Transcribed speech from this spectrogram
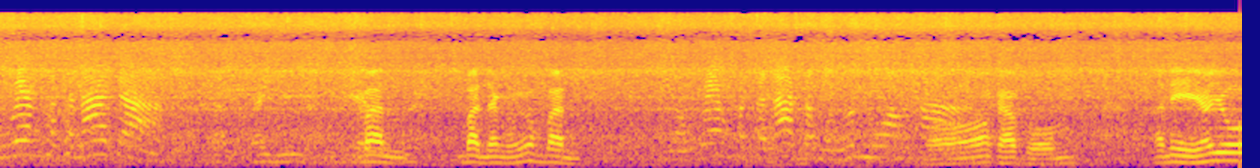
องแว่งพัฒนาจ้าบ้านบ้านยังไงบ้านหนองแว่งพัฒนาตำบลนุ่นม่วงค่ะอ๋อครับผม อันนี้เขาอยู่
